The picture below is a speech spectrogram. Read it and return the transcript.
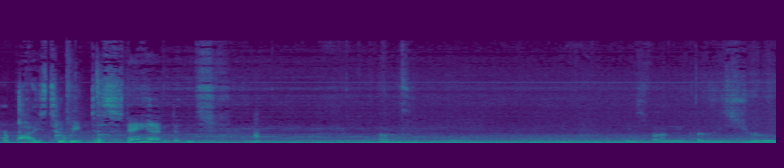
Her body's too weak to stand. He's funny because he's true.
